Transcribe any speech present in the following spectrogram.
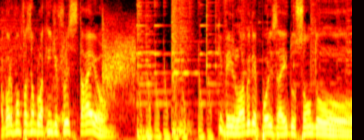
Agora vamos fazer um bloquinho de freestyle. Que veio logo depois aí do som do,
